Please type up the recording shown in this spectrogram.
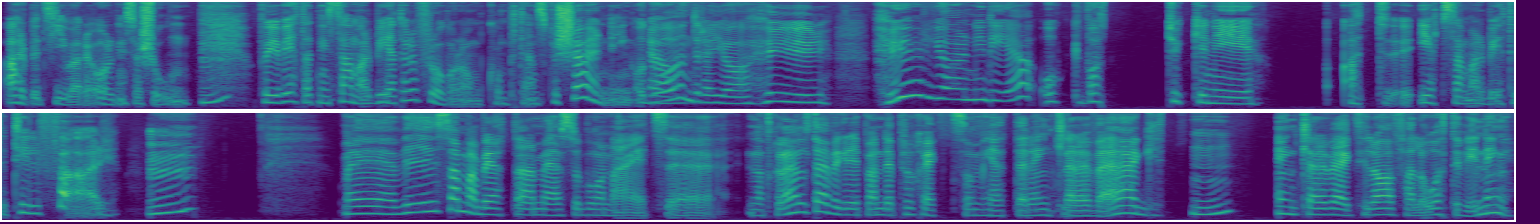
arbetsgivarorganisation. Mm. För jag vet att ni samarbetar och frågar om kompetensförsörjning. Och då ja. undrar jag, hur, hur gör ni det och vad tycker ni att ert samarbete tillför? Mm. Eh, vi samarbetar med Sobona i ett eh, nationellt övergripande projekt som heter Enklare väg. Mm. Enklare väg till avfall och återvinning.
